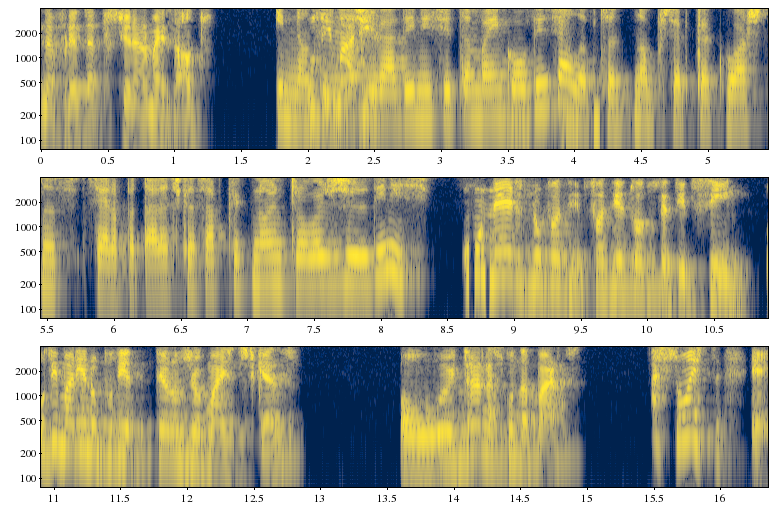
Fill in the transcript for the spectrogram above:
na frente a pressionar mais alto? E não o tinha Maria... jogado de início também com o Vizela, portanto não percebo porque é que o Austin, se era para estar a descansar, porque é que não entrou hoje de início. O Neres não fazia, fazia todo o sentido, sim. O Di Maria não podia ter um jogo mais de descanso? Ou entrar na segunda parte? Ah, são este, é,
